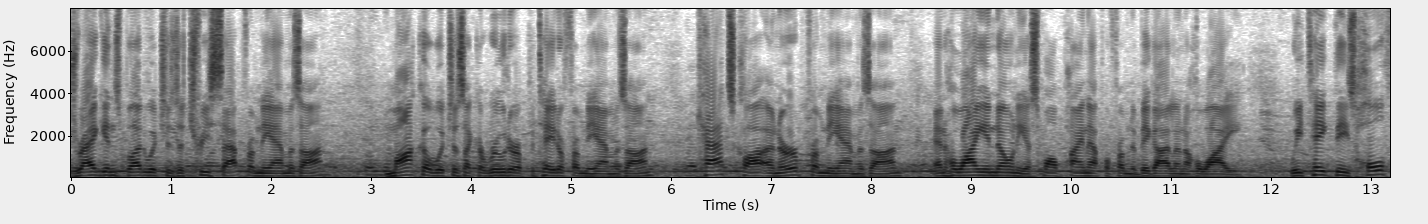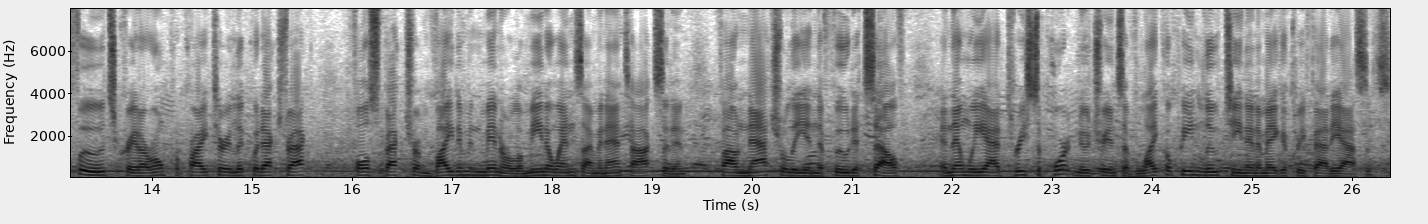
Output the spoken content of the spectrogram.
dragon's blood, which is a tree sap from the Amazon, maca, which is like a root or a potato from the Amazon, cat's claw, an herb from the Amazon, and Hawaiian noni, a small pineapple from the big island of Hawaii. We take these whole foods, create our own proprietary liquid extract, full spectrum vitamin, mineral, amino enzyme, and antioxidant found naturally in the food itself, and then we add three support nutrients of lycopene, lutein, and omega-3 fatty acids.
